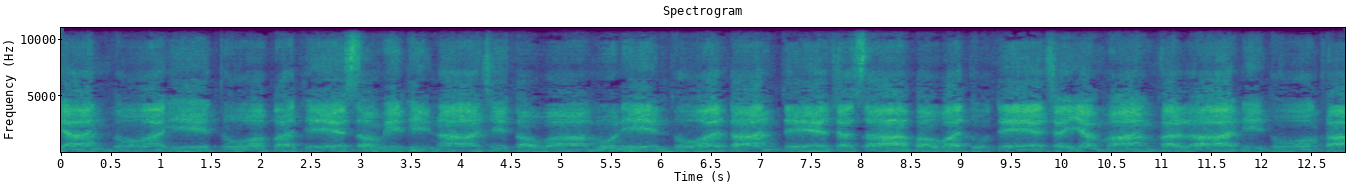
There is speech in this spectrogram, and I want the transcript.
ยันตัวอิตัวปเทสวิธินาชิตวามุนินตัวตันเตชะสาภวตุเตชยมังคลานิทุคา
